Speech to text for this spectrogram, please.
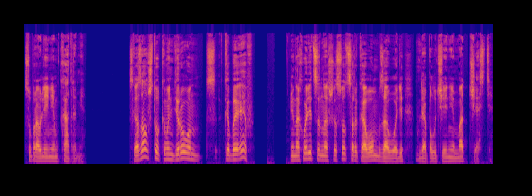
с управлением кадрами. Сказал, что командирован с КБФ и находится на 640-м заводе для получения матчасти.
